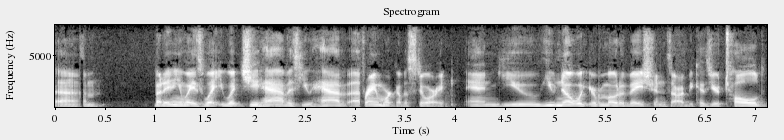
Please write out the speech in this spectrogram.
um, but anyways, what you, what you have is you have a framework of a story, and you you know what your motivations are because you're told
